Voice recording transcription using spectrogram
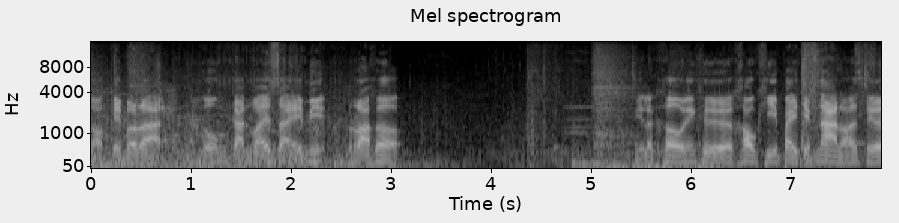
ล็อกเกตบาราดลงกันไว้ใส่มิราเคิลมิราเคิลนี่คือเข้าคีไปเจ็บหน้าเหรอเจอ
